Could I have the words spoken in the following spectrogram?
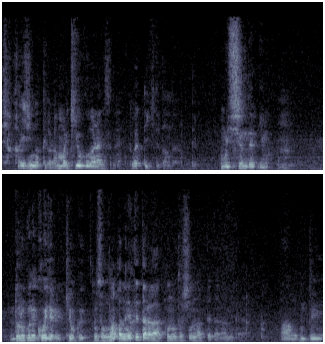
社会人になってからあんまり記憶がないんですよね。どうやって生きてたんだろうっていう。あもう一瞬で？今？泥船漕いでる記憶？うん。そう、なんか寝てたらこの年になってたな、みたいな。ああもう本当に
